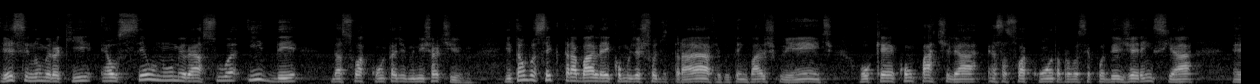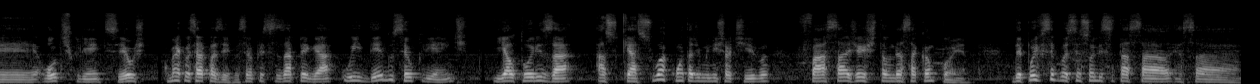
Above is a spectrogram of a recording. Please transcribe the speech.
Esse número aqui é o seu número, é a sua ID da sua conta administrativa. Então você que trabalha aí como gestor de tráfego, tem vários clientes, ou quer compartilhar essa sua conta para você poder gerenciar é, outros clientes seus, como é que você vai fazer? Você vai precisar pegar o ID do seu cliente, e autorizar que a sua conta administrativa faça a gestão dessa campanha. Depois que você solicitar essa, essa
